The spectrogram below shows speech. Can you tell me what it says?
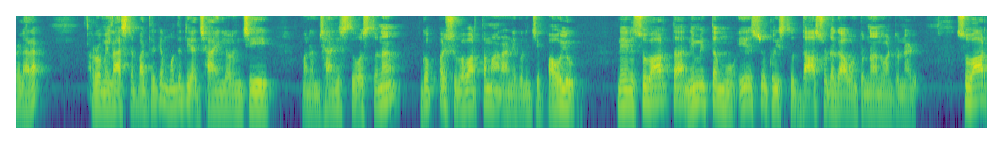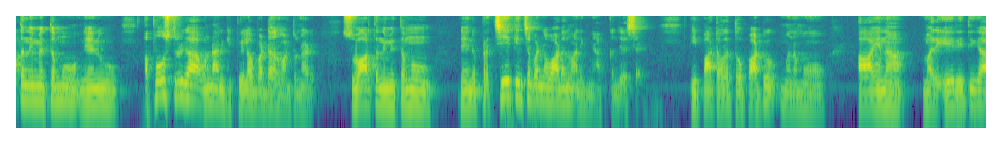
పిల్లారా రోమిల్ రాష్ట్ర పత్రిక మొదటి అధ్యాయంలో నుంచి మనం ధ్యానిస్తూ వస్తున్న గొప్ప శుభవర్తమానాన్ని గురించి పౌలు నేను సువార్త నిమిత్తము యేసుక్రీస్తు దాసుడుగా ఉంటున్నాను అంటున్నాడు. సువార్త నిమిత్తము నేను అపోస్తుడిగా ఉండడానికి పిలువబడ్డాను అంటున్నాడు. సువార్త నిమిత్తము నేను ప్రత్యేకించబడిన వాడను అని జ్ఞాపకం చేశాడు. ఈ పాఠాలతో పాటు మనము ఆయన మరి ఏ రీతిగా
